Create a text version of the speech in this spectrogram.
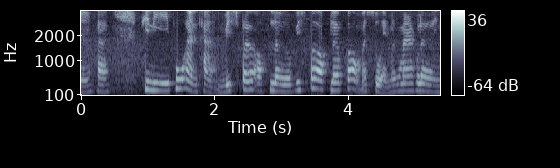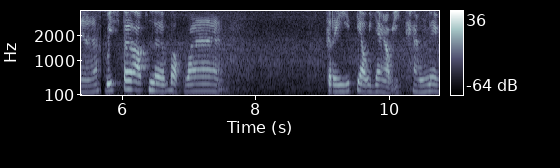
นะคะ ทีนี้ผู้อ่านถาม Whisper of Love Whisper of Love ก็ออกมาสวยมาก ๆ เลยนะ Whisper of Love บอกว่ากรีดยาวๆอีกครั้งหนึ่ง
